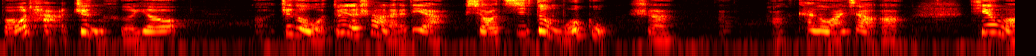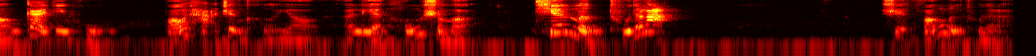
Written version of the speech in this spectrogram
宝塔镇河妖啊，这个我对得上来的呀，小鸡炖蘑菇是吧？好，开个玩笑啊！天王盖地虎，宝塔镇河妖，呃，脸红什么？天冷涂的蜡，是防冷涂的蜡。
